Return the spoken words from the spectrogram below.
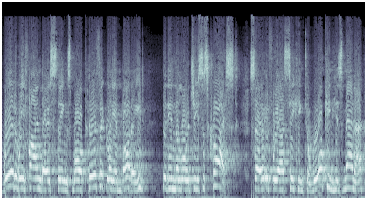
Where do we find those things more perfectly embodied than in the Lord Jesus Christ? So if we are seeking to walk in his manner,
